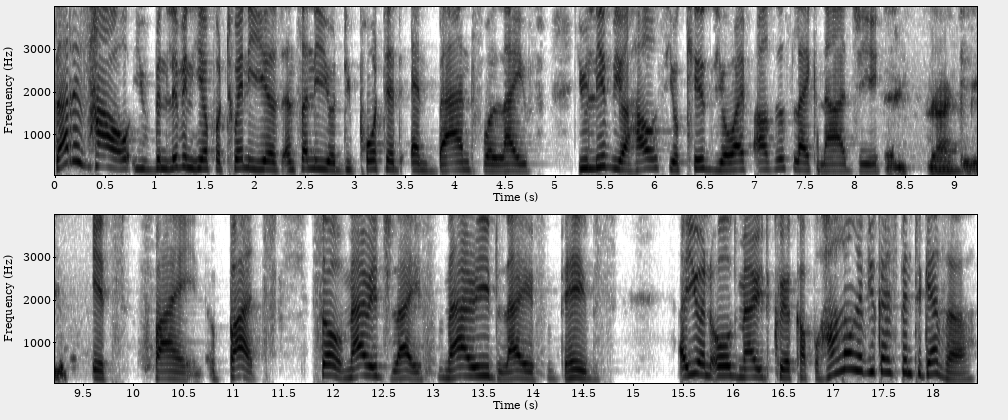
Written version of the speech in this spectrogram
that is how you've been living here for 20 years and suddenly you're deported and banned for life. You leave your house, your kids, your wife. I was just like, nah, G, Exactly. it's fine. But so marriage life, married life, babes. Are you an old married queer couple? How long have you guys been together?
